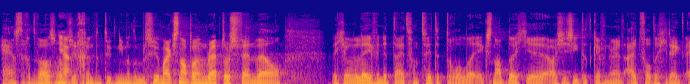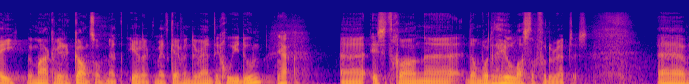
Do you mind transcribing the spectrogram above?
ernstig het was. Want Ja. je gunt natuurlijk niemand een blessure. Maar ik snap een Raptors-fan wel... Weet je wel, we leven in de tijd van Twitter-trollen. Ik snap dat je, als je ziet dat Kevin Durant uitvalt, dat je denkt... hé, hey, we maken weer een kans. Want met, eerlijk, met Kevin Durant in goede doen... Ja. eh, is het gewoon... dan wordt het heel lastig voor de Raptors. Ehm,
